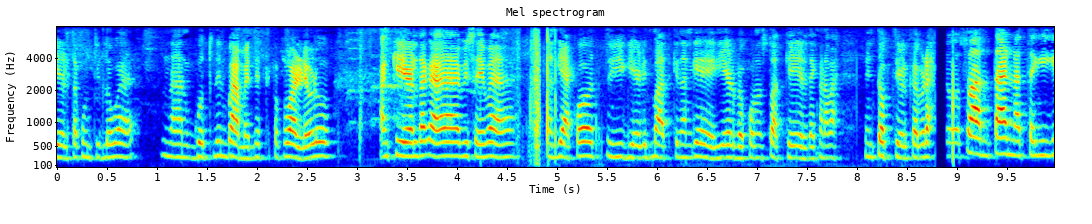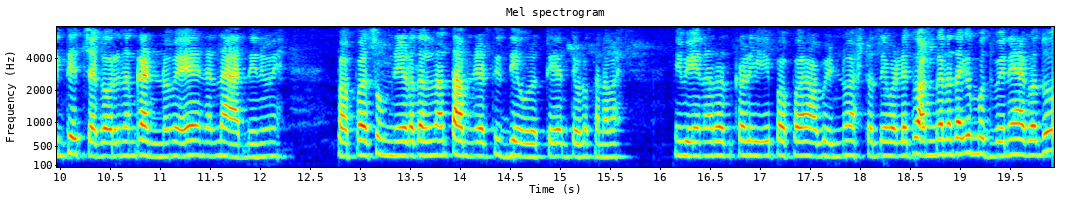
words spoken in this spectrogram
ಹೇಳ್ತಾ ಕುಂತಿದ್ಲವ. ನಾನು ಗೊತ್ತು ನಿನ್ನ ಬಾಮೇಲೆ ಪಾಪ ಒಳ್ಳೆಯವಳು. ಹಂಗೆ ಕೇಳಿದಾಗ ವಿಷಯವ, ನನಗೆ ಯಾಕೋ ಈಗ ಹೇಳಿದ ಮಾತಿಗೆ ನನಗೆ ಹೇಳ್ಬೇಕು ಅನ್ನಿಸ್ತು. ಅದಕ್ಕೆ ಹೇಳ್ದೆ ಕಣವ ನೀನು ತಪ್ಪು ತಿಳ್ಕೊಬೇಡ. ಸ್ವಂತ ಅಣ್ಣ ತಂಗಿಗಿಂತ ಹೆಚ್ಚಾಗವ್ರೆ ನನ್ನ ಗಣ್ಣುವೆ ನನ್ನ ಆದ್ನೇನು ಪಾಪ ಸುಮ್ಮನೆ ಇರೋದಲ್ಲ, ನಾನು ತಮ್ಮನೆ ಇರ್ತಿದ್ದೆ ಅಂತ ಹೇಳು ಕಣವ ನೀವೇನಾರು ಅನ್ಕೊಳ್ಳಿ ಪಾಪ ಆ ಹೆಣ್ಣು ಅಷ್ಟೊಂದೇ ಒಳ್ಳೇದು. ಹಂಗನದಾಗೆ ಮದುವೆನೇ ಆಗೋದು.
